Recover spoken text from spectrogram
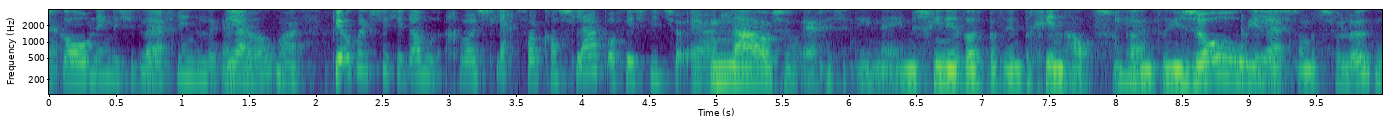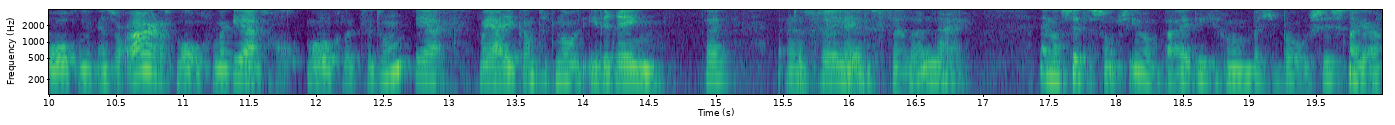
is koning, dus je blijft vriendelijk en zo. Maar Heb je ook wel eens dat je dan gewoon slecht van kan slapen of is het niet zo erg? nou, zo erg is het niet. Nee, misschien is dat ik dat in het begin had. Want dan doe je zo je best om het zo leuk mogelijk en zo aardig mogelijk en zo goed mogelijk te doen. Maar ja, je kan natuurlijk nooit iedereen eh, tevreden. stellen. Nee. En dan zit er soms iemand bij die gewoon een beetje boos is. Nou ja.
